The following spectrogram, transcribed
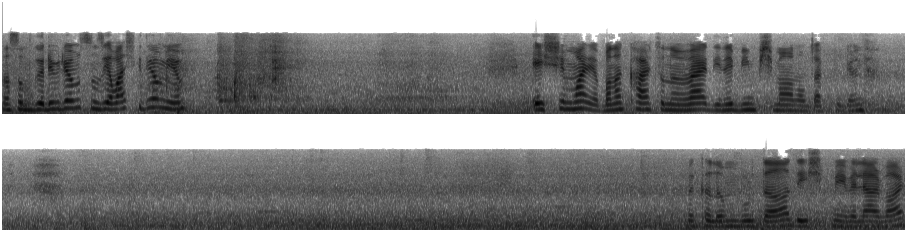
Nasıl görebiliyor musunuz? Yavaş gidiyor muyum? Eşim var ya bana kartını verdiğine bin pişman olacak bugün. Bakalım burada değişik meyveler var.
